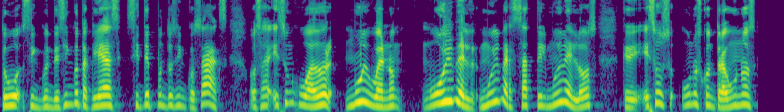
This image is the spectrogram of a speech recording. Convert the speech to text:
tuvo 55 tacleadas, 7.5 sacks. O sea, es un jugador muy bueno muy, muy versátil, muy veloz, que esos unos contra unos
